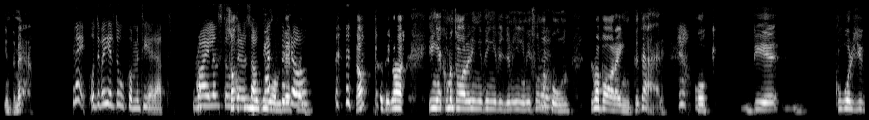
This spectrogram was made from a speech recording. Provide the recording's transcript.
inte med. Nej, och det var helt okommenterat. Ja, Ryland stod sa där och sa tack för idag. Ja, det var inga kommentarer, ingenting i videon, ingen information. Det var bara inte där. Ja. Och det går ju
